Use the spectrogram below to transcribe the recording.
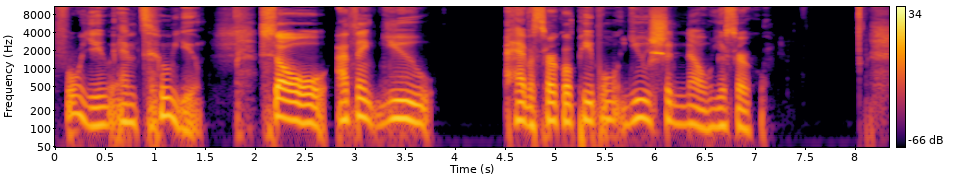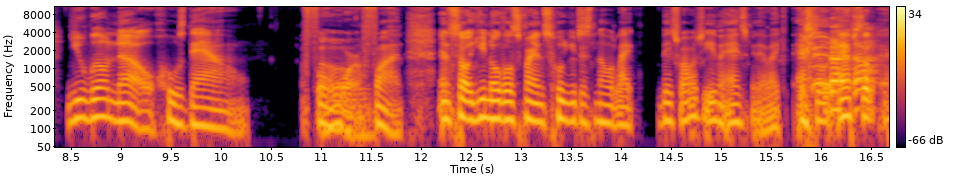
for you and to you. So I think you have a circle of people. You should know your circle. You will know who's down for Oh. fun. And so you know those friends who you just know, like, bitch, why would you even ask me that? Like, absolutely, absolutely,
